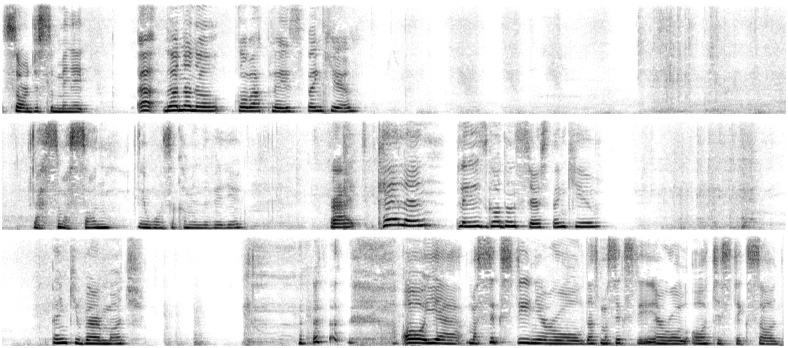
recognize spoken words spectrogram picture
sorry, just a minute. Uh, no, no, no. Go back, please. Thank you. That's my son. He wants to come in the video. Right. Kaylin, please go downstairs. Thank you. Thank you very much. oh, yeah. My 16 year old, that's my 16 year old autistic son.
